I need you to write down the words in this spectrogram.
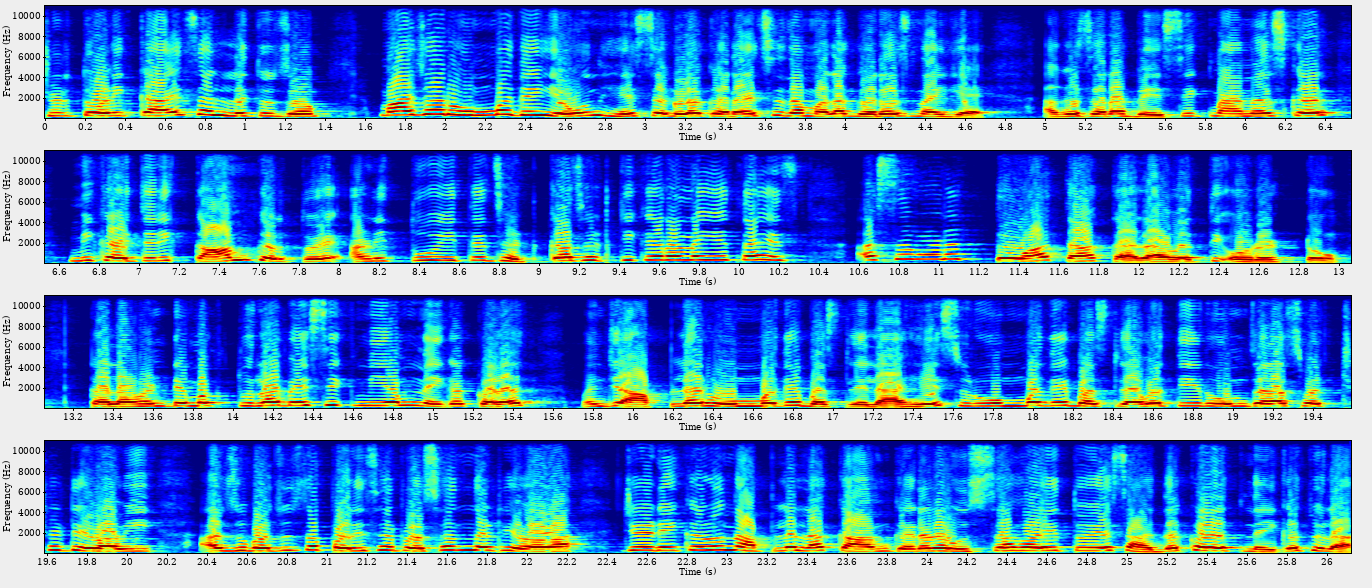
चिडतो. आणि काय चाललंय तुझं? माझ्या रूममध्ये येऊन हे सगळं करायचं ना मला गरज नाहीये. अगं जरा बेसिक मॅनर्स कर. मी काहीतरी काम करतोय आणि तू इथे झटका झटकी करायला येत आहेस. असं म्हणत तो आता कलावरती ओरडतो. कला म्हणते मग तुला बेसिक नियम नाही का कळत? म्हणजे आपल्या रूममध्ये बसलेला आहेस. रूममध्ये बसल्यावर ती रूम जरा स्वच्छ ठेवावी. आजूबाजूचा परिसर प्रसन्न ठेवावा. जेणेकरून आपल्याला काम करायला उत्साह येतो हे साधं कळत नाही का तुला?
